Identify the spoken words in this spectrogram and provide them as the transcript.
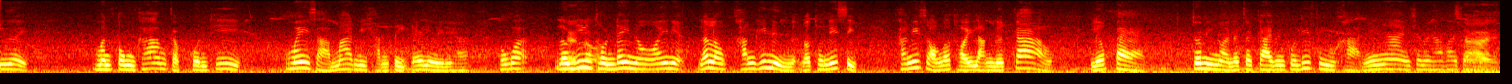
เรื่อยๆ มันตรงข้ามกับคนที่ไม่สามารถมีขันติได้เลยนะคะเพราะว่าเราแน่นอนยิ่งทนได้น้อยเนี่ยแล้วเราครั้งที่หนึ่งเนี่ยเราทนได้สิบครั้งที่สองเราถอยหลังเหลือเก้าเหลือแปดจนอีกหน่อยเราจะกลายเป็นคนที่ฟิลขาดง่ายๆ ใช่ไหมคะพระอาจารใช่ย์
